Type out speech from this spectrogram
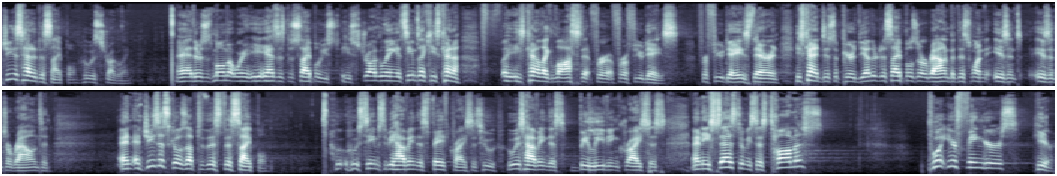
Jesus had a disciple who was struggling. And there's this moment where he has this disciple, he's, he's struggling. It seems like he's kind of he's kind of like lost it for, for a few days for a few days there and he's kind of disappeared the other disciples are around but this one isn't isn't around and and, and jesus goes up to this disciple who, seems to be having this faith crisis who, who is having this believing crisis. And he says to him he says thomas put your fingers here.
